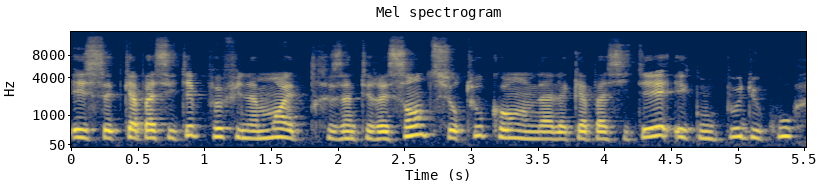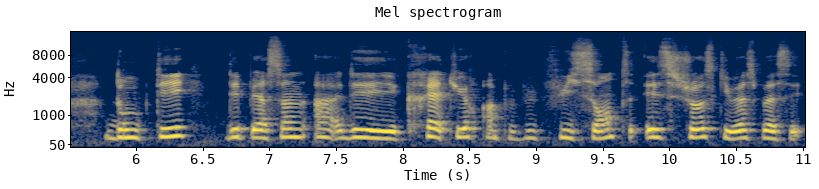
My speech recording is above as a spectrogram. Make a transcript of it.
et cette capacité peut finalement être très intéressante, surtout quand on a la capacité et qu'on peut du coup dompter des personnes, des créatures un peu plus puissantes et chose qui va se passer.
